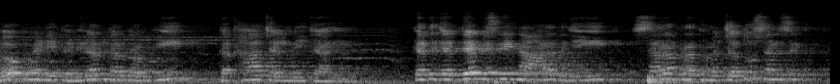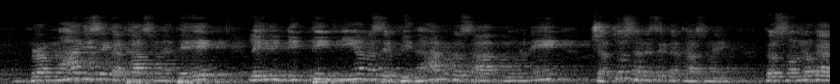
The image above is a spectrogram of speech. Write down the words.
लोक में नित्य निरंतर प्रभु की कथा चलनी चाहिए। कहते जद्यपि श्री नारद जी सर्वप्रथम चतुसन से ब्रह्मा जी से कथा सुने थे लेकिन नीति नियम से विधान के साथ उन्होंने चतुसन से कथा सुने। तो सोनो का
